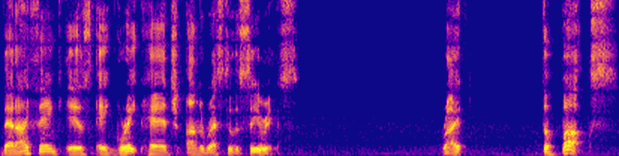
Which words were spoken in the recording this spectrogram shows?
that I think is a great hedge on the rest of the series. Right? The Bucks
